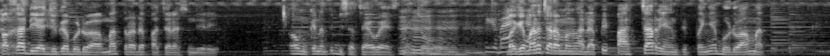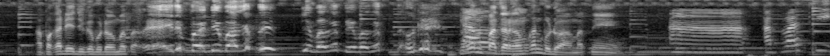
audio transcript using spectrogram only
Apakah dia juga bodoh amat terhadap pacarnya sendiri? Oh mungkin nanti bisa cewek dan cowok. Bagaimana cara menghadapi pacar yang tipenya bodoh amat? Apakah dia juga bodoh amat? Eh, ini dia banget nih, dia banget, dia banget. Oke. Kan Kalau- pacar kamu kan bodoh amat nih. Eh, apa sih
